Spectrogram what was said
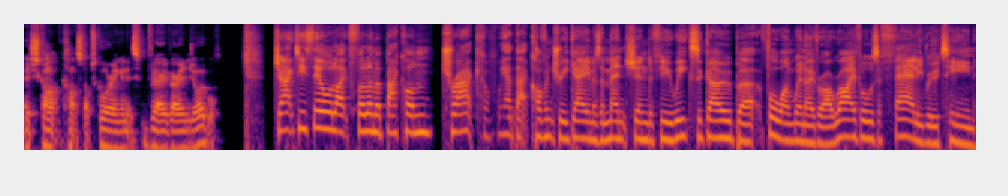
they just can't can't stop scoring, and it's very very enjoyable. Jack, do you feel like Fulham are back on track? We had that Coventry game, as I mentioned a few weeks ago, but 4 1 win over our rivals, a fairly routine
